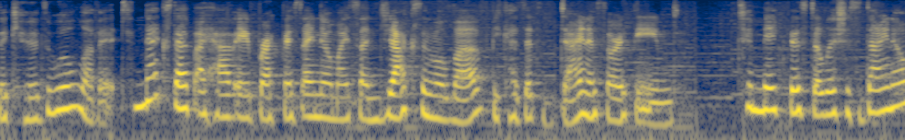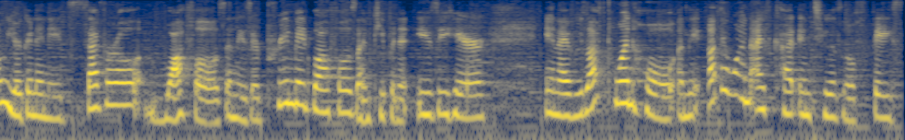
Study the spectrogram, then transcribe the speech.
The kids will love it. Next up, I have a breakfast I know my son Jackson will love because it's dinosaur themed. To make this delicious dino, you're gonna need several waffles, and these are pre-made waffles. I'm keeping it easy here. And I've left one whole, and the other one I've cut into a little face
